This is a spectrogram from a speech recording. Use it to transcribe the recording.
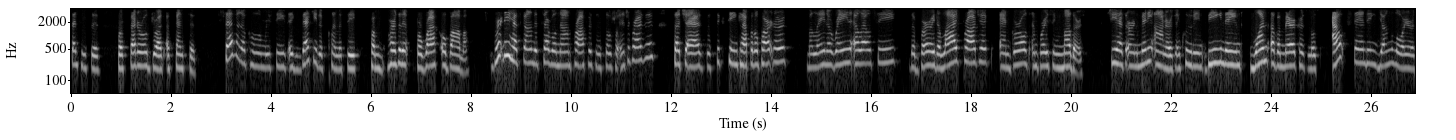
sentences for federal drug offenses seven of whom received executive clemency from President Barack Obama. Brittany has founded several nonprofits and social enterprises, such as the XVI Capital Partners, Milena Reign LLC, the Buried Alive Project, and Girls Embracing Mothers. She has earned many honors, including being named one of America's most outstanding young lawyers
